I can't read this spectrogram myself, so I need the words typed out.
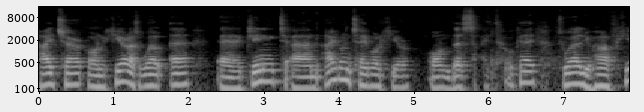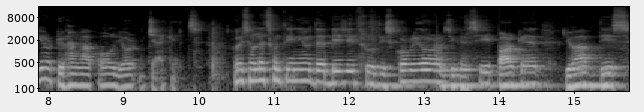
high chair on here as well a, a cleaning an iron table here on the side okay? As well you have here to hang up all your jackets. Okay so let's continue the visit through this corridor. As you can see parquet you have this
